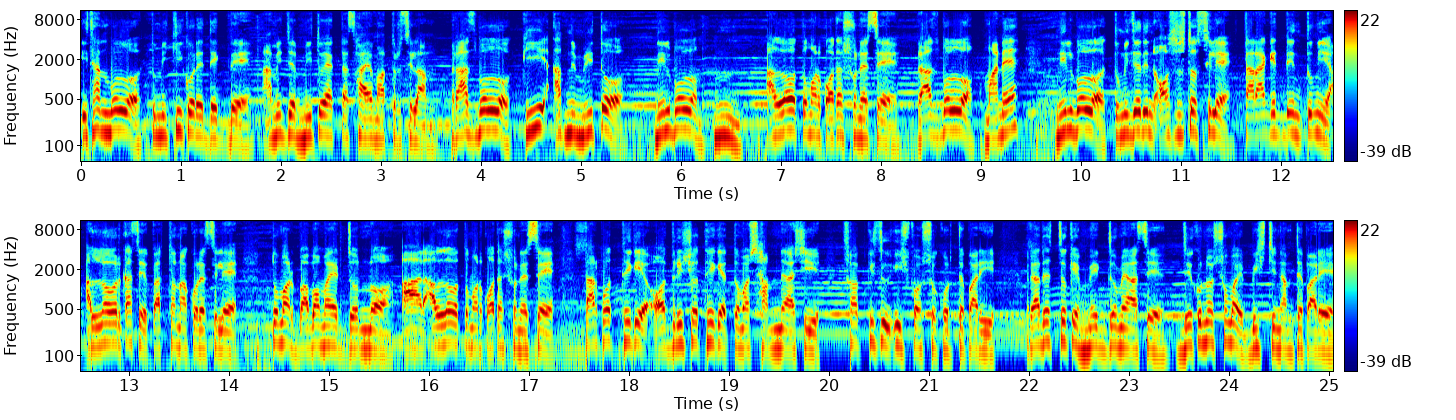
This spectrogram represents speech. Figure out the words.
ইথান বলল, তুমি কি করে দেখবে? আমি যে মৃত একটা ছায়া মাত্র ছিলাম। রাজ বলল, কি? আপনি মৃত? নীল বলল, হুম, আল্লাহ তোমার কথা শুনেছে। রাজ বলল মানে? নীল বলল, তুমি যেদিন অসুস্থ ছিলে, তার আগের দিন তুমি আল্লাহর কাছে প্রার্থনা করেছিলে তোমার বাবা মায়ের জন্য, আর আল্লাহ তোমার কথা শুনেছে। তারপর থেকে, অদৃশ্য থেকে তোমার সামনে আসি, সবকিছু স্পর্শ করতে পারি। রাজের চোখে মেঘ জমে আছে যে কোনো সময় বৃষ্টি নামতে পারে।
